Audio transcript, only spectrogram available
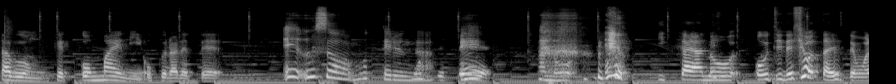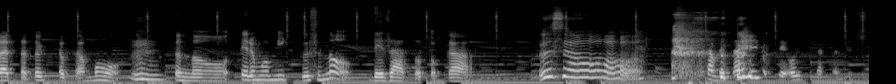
多分結婚前に送られて。え嘘？持ってるんだ。持っててあの 一回あのお家で招待してもらった時とかもえうん。そのテルモミックスのデザートとか嘘。食べたりして美味しかったです。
